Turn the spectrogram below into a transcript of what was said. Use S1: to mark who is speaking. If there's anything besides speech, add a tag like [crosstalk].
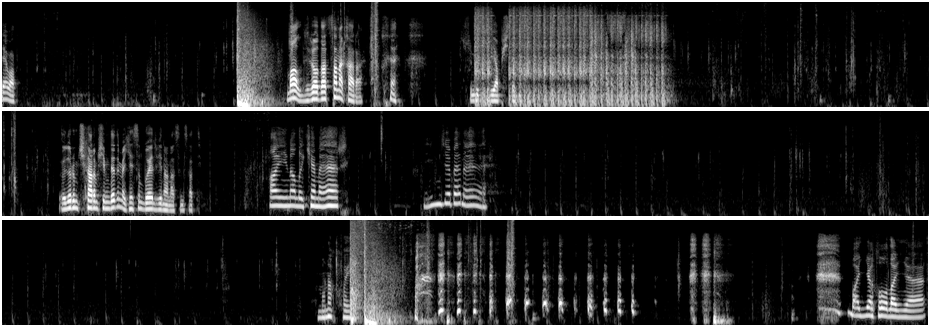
S1: Devam. Mal reload atsana kara. [laughs] Sümük gibi yapıştırdım. Ölürüm çıkarım şimdi dedim ya kesin bu Elvin anasını satayım. Aynalı kemer. ince bele. Amına koyayım. [laughs] Manyak oğlan ya.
